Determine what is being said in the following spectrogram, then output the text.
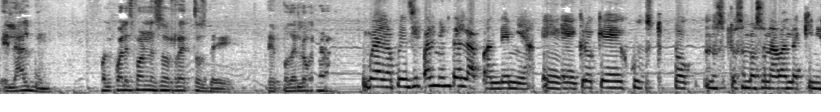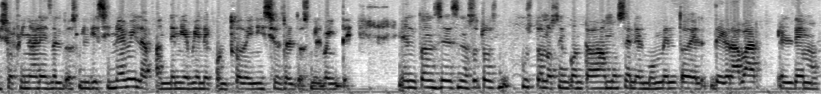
el, álbum. ¿Cuáles fueron esos retos de, de poder lograr? Bueno, principalmente la pandemia. Eh, creo que justo nosotros somos una banda que inició a finales del 2019 y la pandemia viene con todo inicios del 2020. Entonces nosotros justo nos encontrábamos en el momento de grabar el demo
